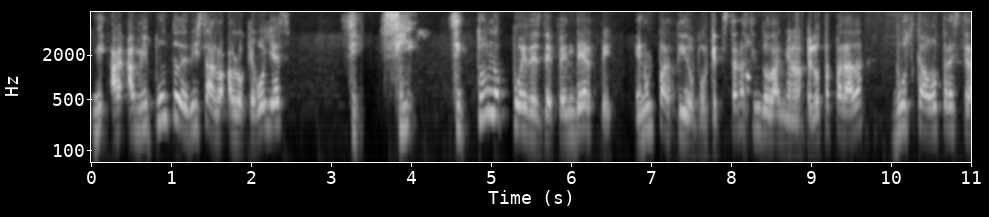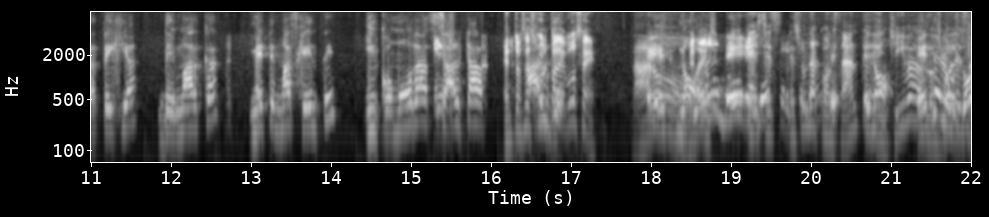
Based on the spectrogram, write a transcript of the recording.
Mi- a, a mi punto de vista, a lo, a lo que voy es, si, si, Si tú no puedes defenderte en un partido porque te están haciendo daño en la pelota parada, busca otra estrategia de marca, mete más gente, incomoda, salta. Entonces es culpa algo. de Buse. Claro. Es- no, es- es, es- una constante Eh, no, en Chivas. es los de los goles dos,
